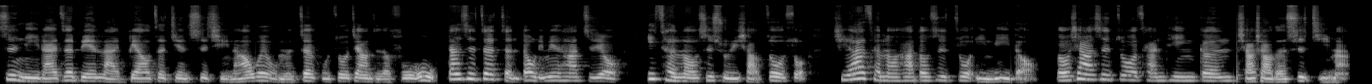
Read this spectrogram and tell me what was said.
是你来这边来标这件事情，然后为我们政府做这样子的服务，但是这整栋里面它只有。一层楼是属于小作所，其他层楼它都是做盈利的哦。楼下是做餐厅跟小小的市集嘛，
